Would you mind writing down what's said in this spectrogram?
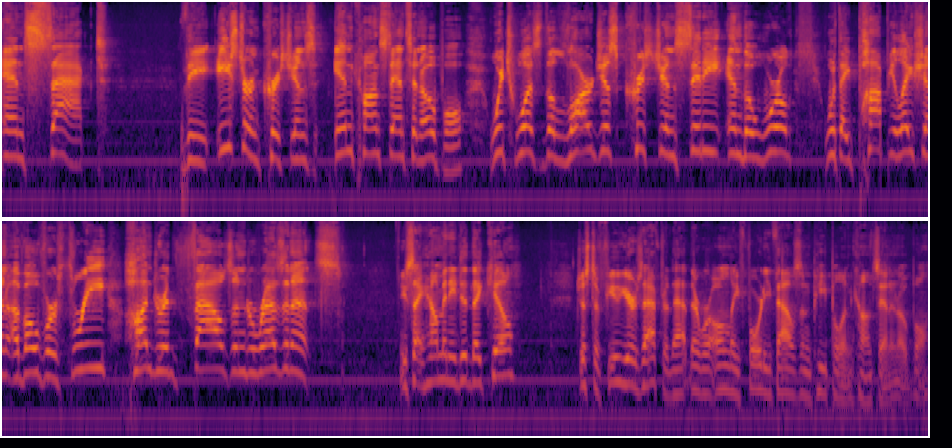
and sacked the Eastern Christians in Constantinople, which was the largest Christian city in the world with a population of over 300,000 residents. You say, how many did they kill? Just a few years after that, there were only 40,000 people in Constantinople.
